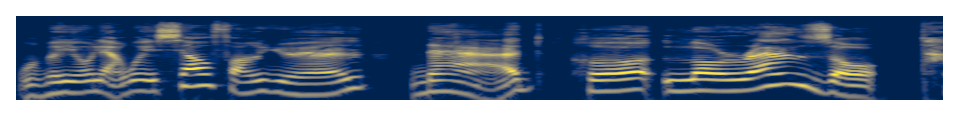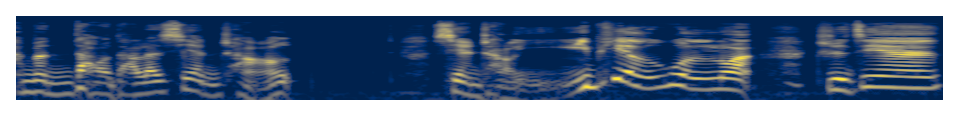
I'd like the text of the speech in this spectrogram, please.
我们有两位消防员 Ned 和 Lorenzo， 他们到达了现场。现场一片混乱，只见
